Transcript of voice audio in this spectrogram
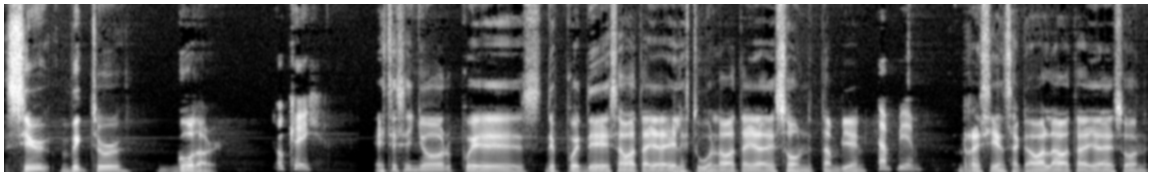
Sir Victor Goddard. Ok. Este señor, pues, después de esa batalla, él estuvo en la batalla de Somme también. También. Recién sacaba la batalla de Somme,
